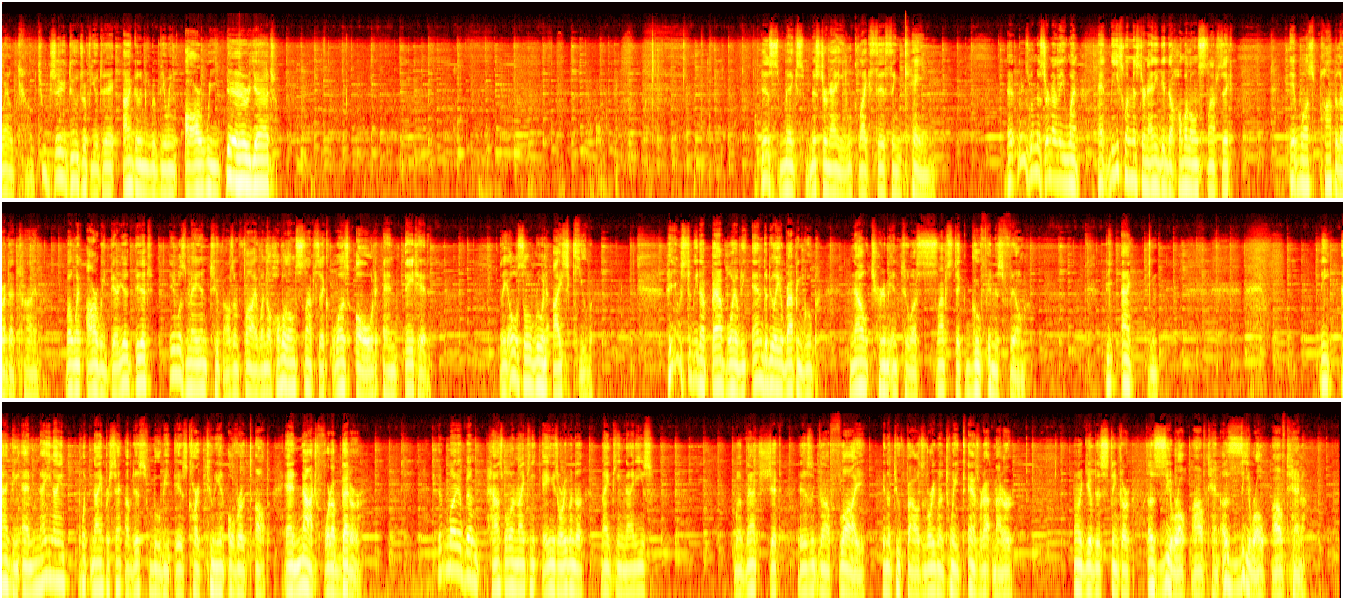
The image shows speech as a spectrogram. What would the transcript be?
Welcome to J Dude's Review. Today I'm gonna be reviewing Are We There Yet? This makes Mr. Nanny look like Citizen Kane. At least when Mr. Nanny went, at least when Mr. Nanny did the Home Alone slapstick, it was popular at that time. But when Are We There Yet did it, it was made in 2005 when the Home Alone slapstick was old and dated. They also ruined Ice Cube. He used to be the bad boy of the NWA rapping group, now turn him into a slapstick goof in this film. The acting the acting and 99.9% of this movie is cartoony and over the top, and not for the better. It might have been passable in the 1980s or even the 1990s, but that shit isn't gonna fly in the 2000s or even the 2010s for that matter. I'm gonna give this stinker a 0 out of 10. A 0 out of 10.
